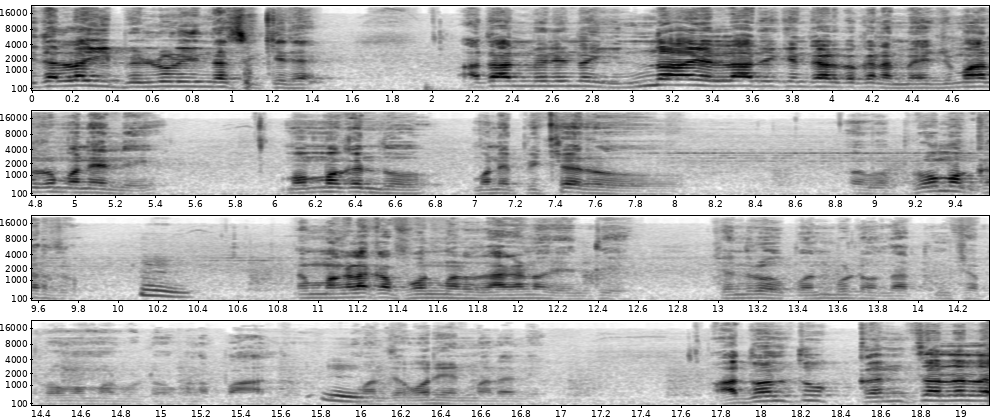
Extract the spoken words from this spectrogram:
ಇದೆಲ್ಲ ಈ ಬೆಳ್ಳುಳ್ಳಿಯಿಂದ ಸಿಕ್ಕಿದೆ. ಅದಾದ್ಮೇಲಿಂದ ಇನ್ನೂ ಎಲ್ಲದಕ್ಕಿಂತ ಹೇಳ್ಬೇಕು ನಮ್ಮ ಯಜಮಾನರು ಮನೆಯಲ್ಲಿ ಮೊಮ್ಮಗಂದು ಮೊನ್ನೆ ಪಿಕ್ಚರು ಪ್ರೋಮೋ ಕರೆದ್ರು. ನಮ್ಮ ಮಂಗಳಕ್ಕ ಫೋನ್ ಮಾಡಿದ್ರು ರಾಗಣ್ಣ ಎಂತಿ ಚಂದ್ರು ಬಂದ್ಬಿಟ್ಟು ಒಂದು ಹತ್ತು ನಿಮಿಷ ಪ್ರೋಮೋ ಮಾಡ್ಬಿಟ್ಟು ಹೋಗೋಣಪ್ಪ ಅಂದರು. ಒಂದು ಏನು ಮಾಡಲಿ? ಅದಂತೂ ಕನ್ಸಲ್ಲ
